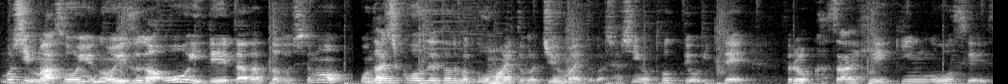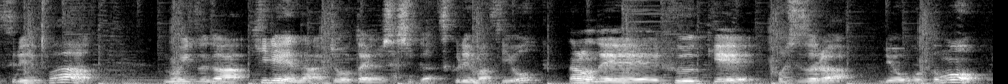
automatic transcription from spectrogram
もしまあそういうノイズが多いデータだったとしても、同じ構図で例えば5枚とか10枚とか写真を撮っておいて、それを加算平均合成すれば、ノイズが綺麗な状態の写真が作れますよ。なので、風景、星空、両方とも、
